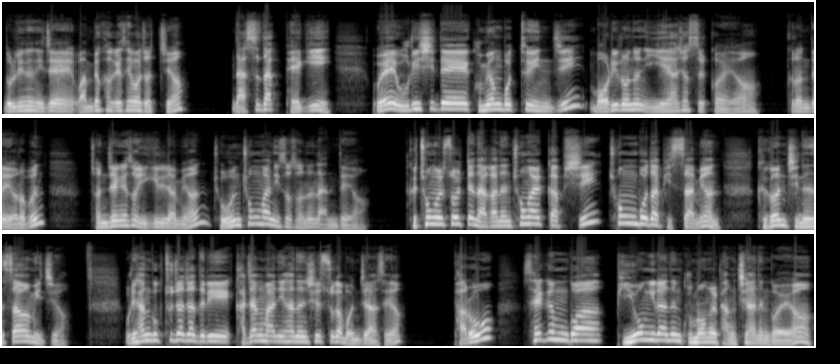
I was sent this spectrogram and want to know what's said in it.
논리는 이제 완벽하게 세워졌지요? 나스닥 100이 왜 우리 시대의 구명보트인지 머리로는 이해하셨을 거예요. 그런데 여러분, 전쟁에서 이기려면 좋은 총만 있어서는 안 돼요. 그 총을 쏠 때 나가는 총알 값이 총보다 비싸면 그건 지는 싸움이지요. 우리 한국 투자자들이 가장 많이 하는 실수가 뭔지 아세요? 바로 세금과 비용이라는 구멍을 방치하는 거예요.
